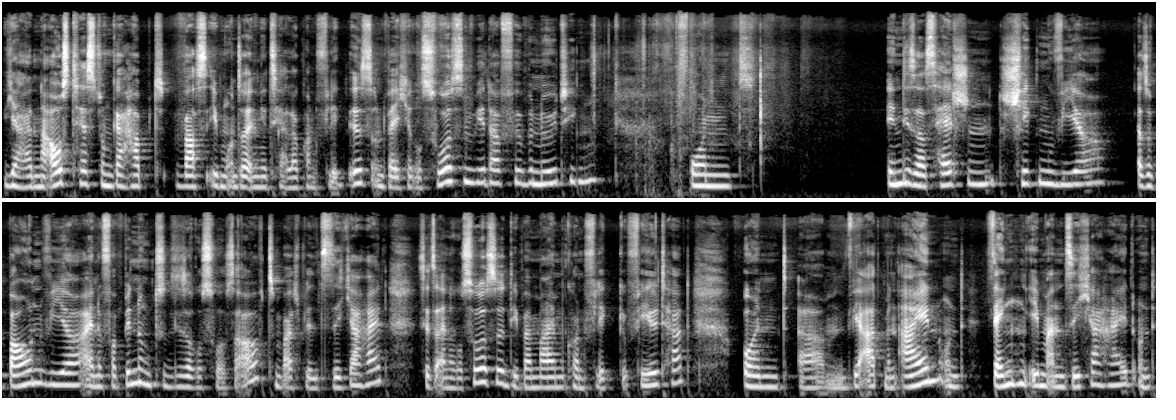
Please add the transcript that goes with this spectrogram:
ja eine Austestung gehabt, was eben unser initialer Konflikt ist und welche Ressourcen wir dafür benötigen. Und in dieser Session schicken wir, also bauen wir eine Verbindung zu dieser Ressource auf, zum Beispiel Sicherheit ist jetzt eine Ressource, die bei meinem Konflikt gefehlt hat. Und ähm, wir atmen ein und denken eben an Sicherheit und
